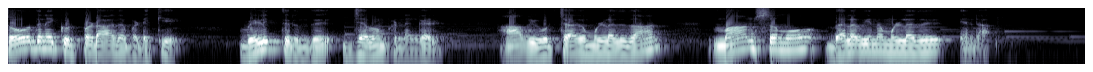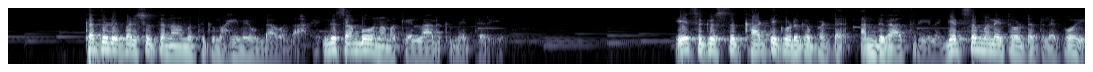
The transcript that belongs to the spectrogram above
சோதனைக்குட்படாதபடிக்கு விழித்திருந்து ஜெபம் பண்ணுங்கள். ஆவி உற்சாகம் உள்ளதுதான் மாம்சமோ பலவீனம் உள்ளது என்றார். கத்துடைய பரிசுத்த நாமத்துக்கு மகிமை உண்டாவதாக. இந்த சம்பவம் நமக்கு எல்லாருக்குமே தெரியும். இயேசு கிறிஸ்து காட்டி கொடுக்கப்பட்ட அன்று ராத்திரியில் கெட்சமனை தோட்டத்தில் போய்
